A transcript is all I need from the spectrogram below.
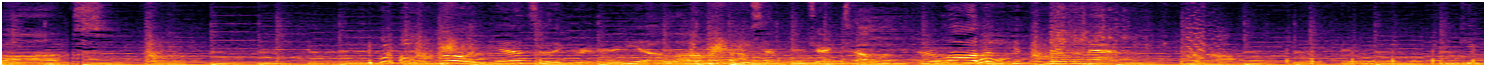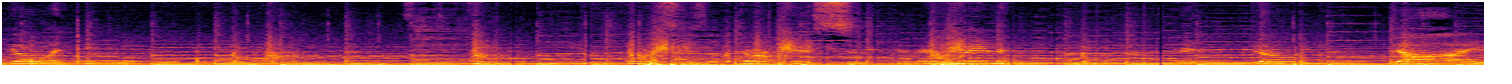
Bombs. Oh, yeah, that's a great idea. A lot of enemies have projectile weapons, and a lot of them can throw them at me. Awesome. Keep going. Defeat the forces of darkness and win and don't die.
